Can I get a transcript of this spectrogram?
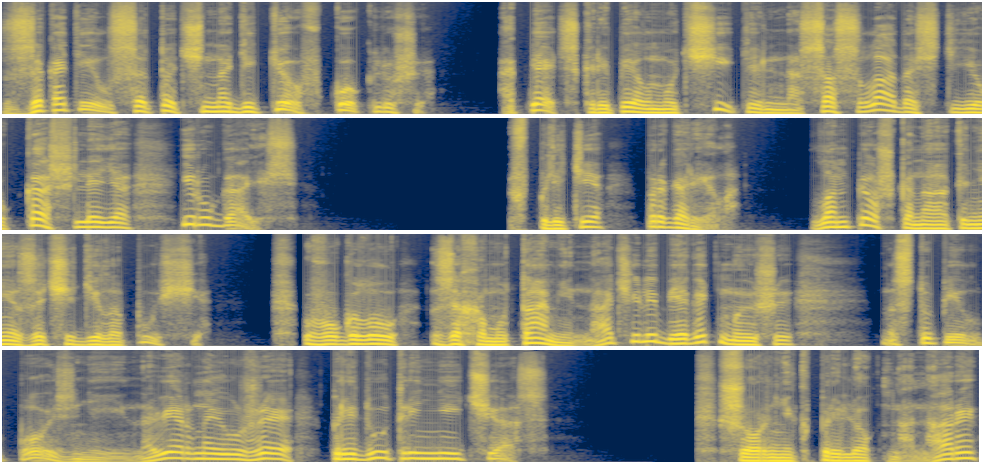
закатился точно дитё в коклюше, опять скрипел мучительно, со сладостью, кашляя и ругаясь. В плите прогорело. Лампёшка на окне зачадила пуще. В углу за хомутами начали бегать мыши. Наступил поздний, наверное, уже предутренний час. Шорник прилег на нары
